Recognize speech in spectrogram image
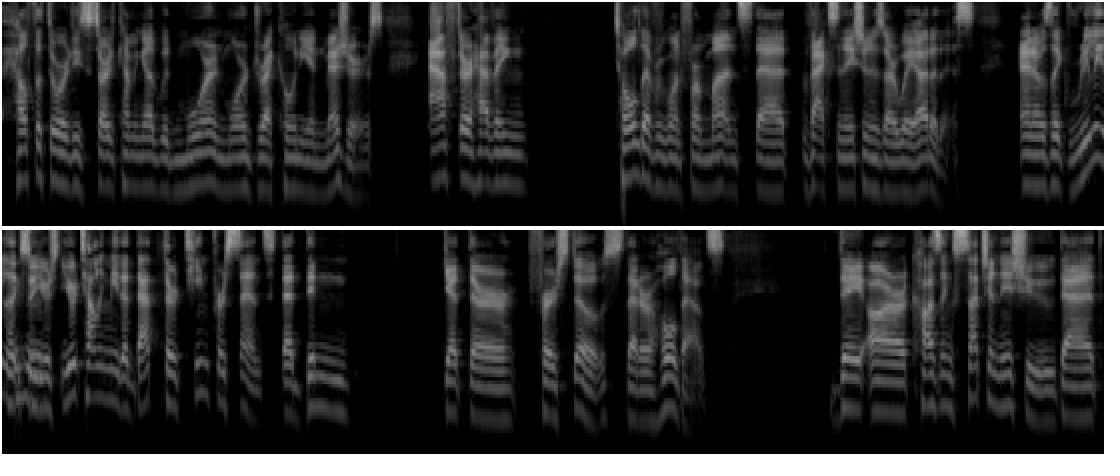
health authorities started coming out with more and more draconian measures after having told everyone for months that vaccination is our way out of this and i was like really like mm-hmm. so you're you're telling me that that 13% that didn't get their first dose that are holdouts they are causing such an issue that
